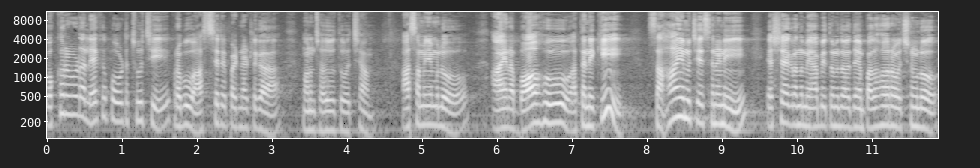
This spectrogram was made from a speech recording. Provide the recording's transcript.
ఒక్కరు కూడా లేకపోవట చూచి ప్రభు ఆశ్చర్యపడినట్లుగా మనం చదువుతూ వచ్చాం. ఆ సమయంలో ఆయన బాహువు అతనికి సహాయము చేసినని యశాగ్రంథం యాభై తొమ్మిదో అధ్యాయం పదహారవ వచనంలో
